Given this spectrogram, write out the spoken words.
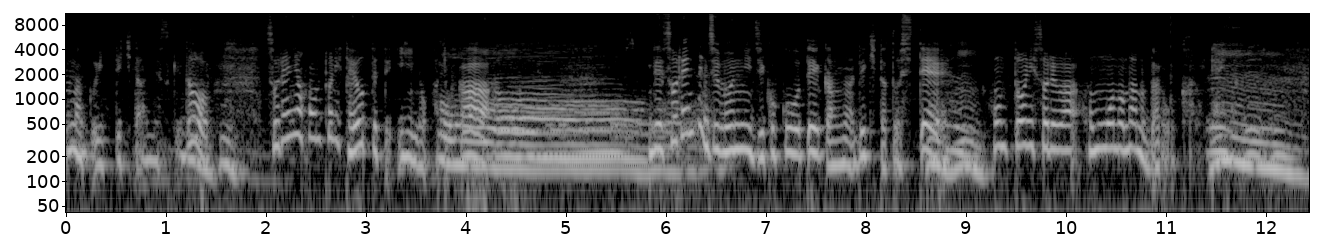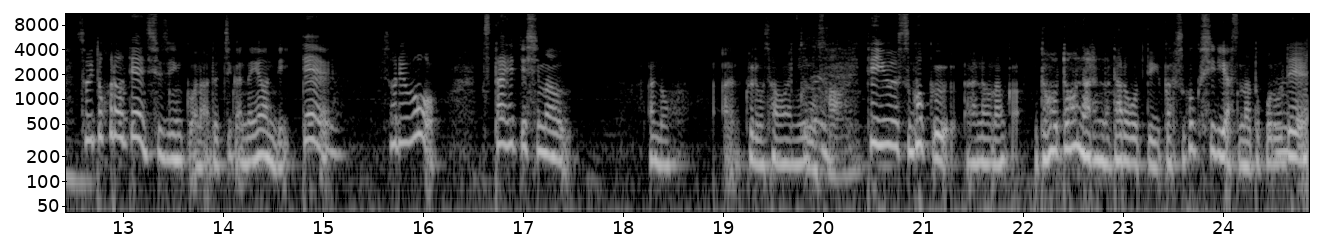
うまくいってきたんですけど、それに本当に頼ってていいのかとか。でそれで自分に自己肯定感ができたとして、本当にそれは本物なのだろうかみたいな、そういうところで主人公の足立が悩んでいて、うん。それを伝えてしまうあのあ黒沢に。っ黒沢ていうすごくあのなんかどうどうなるのだろうっていうかすごくシリアスなところで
